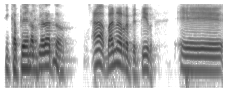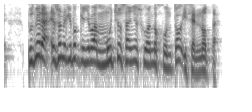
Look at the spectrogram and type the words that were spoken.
El campeonato. Ah, van a repetir. Eh, pues mira, es un equipo que lleva muchos años jugando junto y se nota,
